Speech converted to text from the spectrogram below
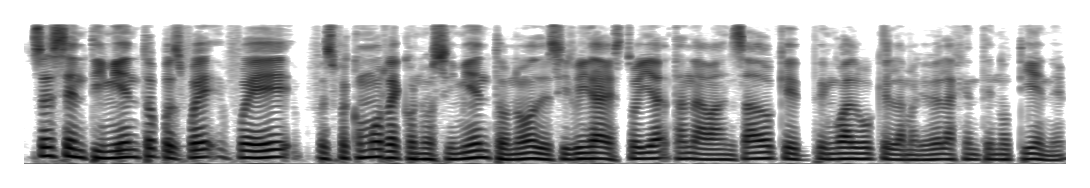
Entonces, sentimiento pues fue, fue, pues fue como reconocimiento, ¿no? Decir, mira, estoy ya tan avanzado que tengo algo que la mayoría de la gente no tiene.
